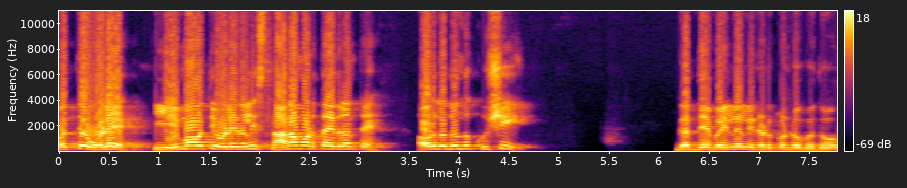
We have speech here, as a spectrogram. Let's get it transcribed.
ಮತ್ತೆ ಹೊಳೆ ಈ ಹೇಮಾವತಿ ಹೊಳೆನಲ್ಲಿ ಸ್ನಾನ ಮಾಡ್ತಾ ಇದ್ರಂತೆ. ಅವ್ರಿಗದೊಂದು ಖುಷಿ. ಗದ್ದೆ ಬೈಲಲ್ಲಿ ನಡ್ಕೊಂಡು ಹೋಗೋದು,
